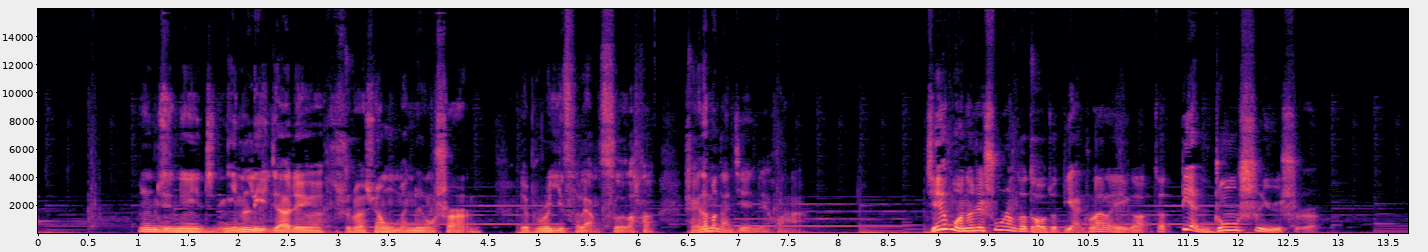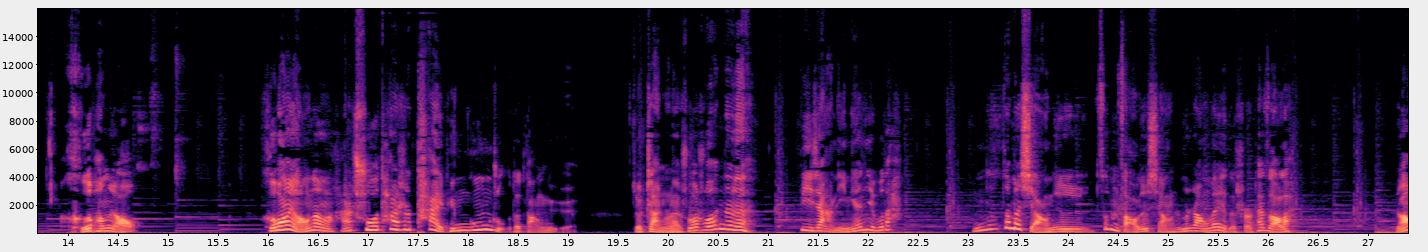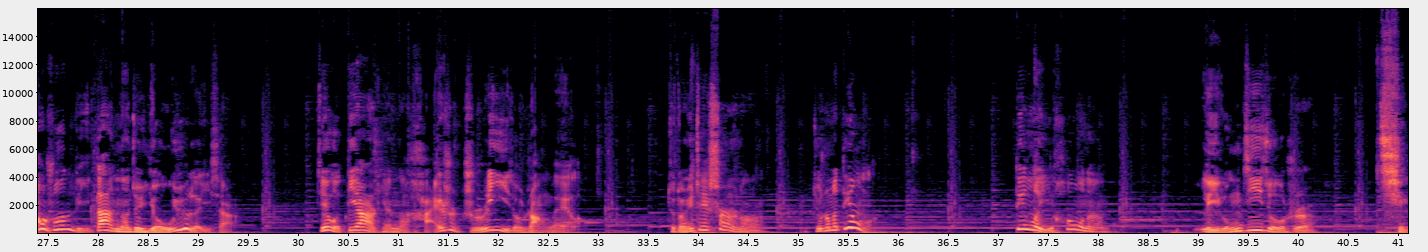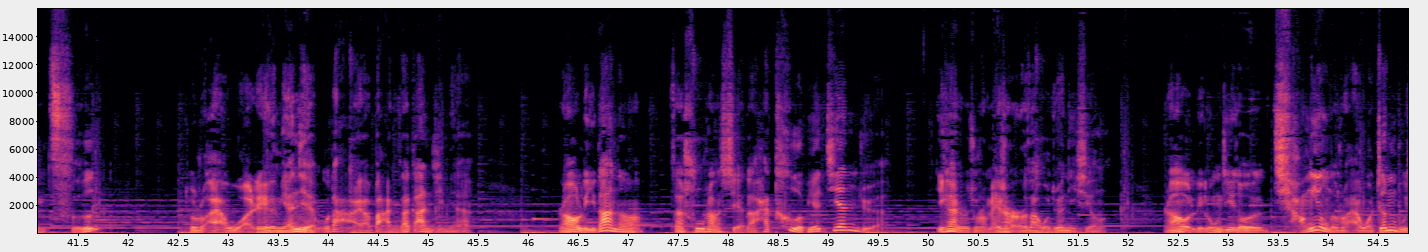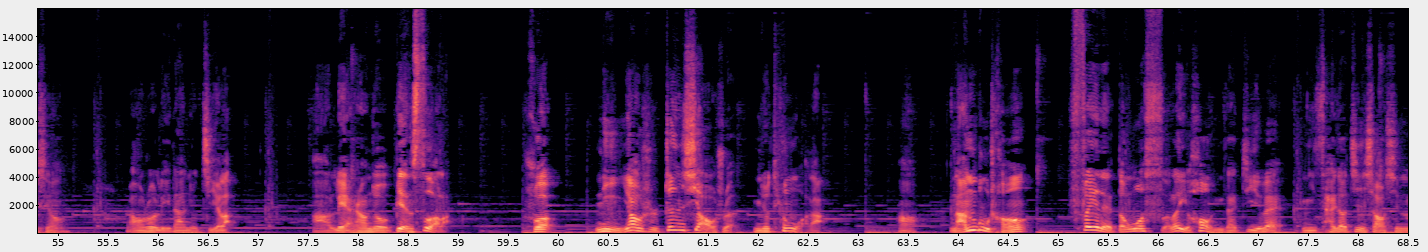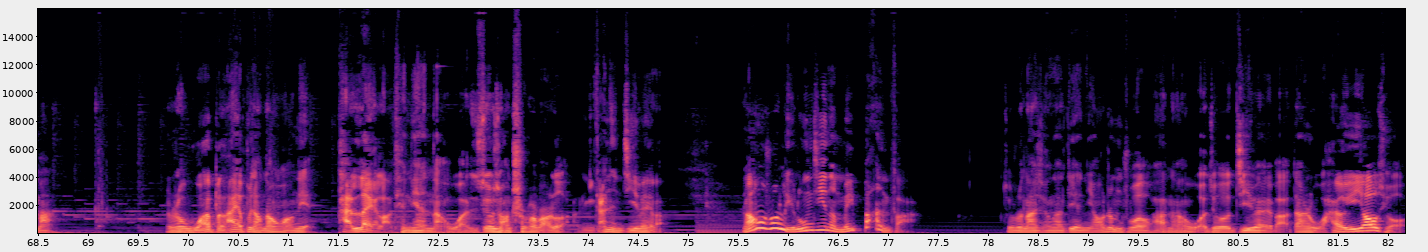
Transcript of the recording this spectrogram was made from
你你你你们李家这个是吧？玄武门这种事儿，也不是一次两次了，谁他妈敢接你这话啊？结果呢，这书上可都就点出来了一个叫殿中侍御史何庞尧。何庞尧呢，还说他是太平公主的党羽，就站出来说说那陛下你年纪不大，你这么想就这么早就想什么让位的事儿，太早了。然后说李旦呢就犹豫了一下，结果第二天呢还是执意就让位了，就等于这事儿呢就这么定了。定了以后呢，李隆基就是请辞，就说：“哎呀，我这个年纪也不大，呀，爸你再干几年。”然后李旦呢在书上写的还特别坚决，一开始就说：“没事，儿子，我觉得你行。”然后李隆基就强硬的说：“哎，我真不行。”然后说李旦就急了，啊，脸上就变色了，说：“你要是真孝顺，你就听我的，啊，难不成非得等我死了以后你再继位，你才叫尽孝心吗？”就说我本来也不想当皇帝，太累了，天天的，我就想吃喝玩乐，你赶紧继位吧。然后说李隆基呢没办法，就说那行，那爹你要这么说的话呢，我就继位吧。但是我还有一要求，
